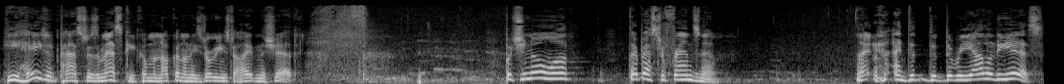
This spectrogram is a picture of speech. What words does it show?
he hated Pastor Zameski coming knocking on his door. He used to hide in the shed. But you know what? They're best of friends now. And the, the, reality is,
